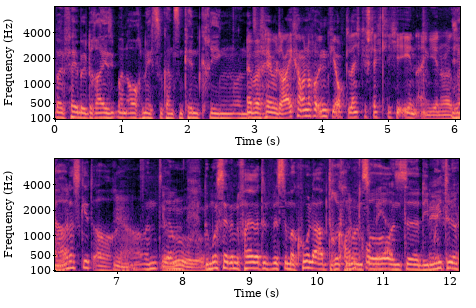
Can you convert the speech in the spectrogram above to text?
bei Fable 3 sieht man auch nichts. Du kannst ein Kind kriegen und. Ja, bei Fable 3 kann man doch irgendwie auch gleichgeschlechtliche Ehen eingehen oder so. Ja, ne? das geht auch, ja. Und Uh. ähm, du musst ja, wenn du verheiratet bist, immer Kohle abdrücken und so und äh, die Nee, Miete,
